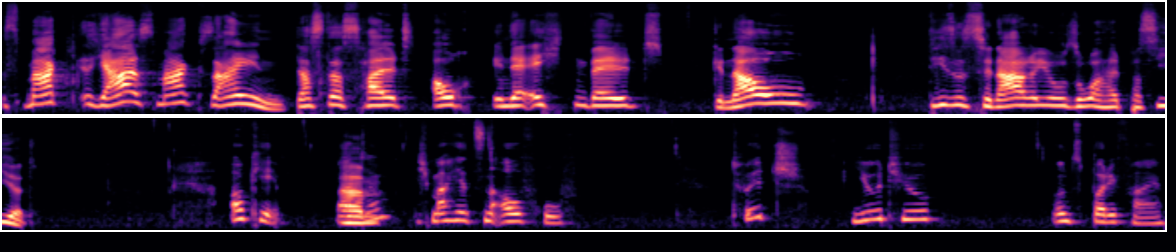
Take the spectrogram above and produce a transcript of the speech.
es mag, ja, es mag sein, dass das halt auch in der echten Welt genau dieses Szenario so halt passiert. Okay, warte, ähm, ich mache jetzt einen Aufruf. Twitch, YouTube und Spotify.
